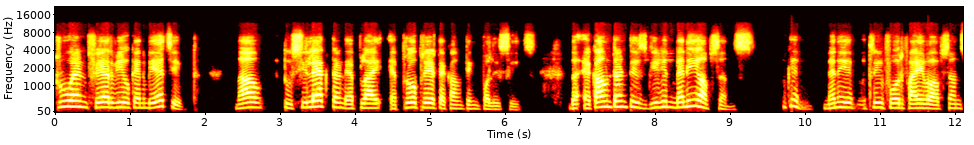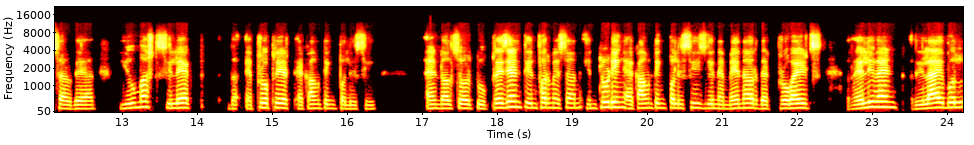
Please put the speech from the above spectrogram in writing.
true and fair view can be achieved? Now to select and apply appropriate accounting policies. The accountant is given many options. Okay, many three, four, five options are there. You must select the appropriate accounting policy and also to present information, including accounting policies in a manner that provides relevant, reliable,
